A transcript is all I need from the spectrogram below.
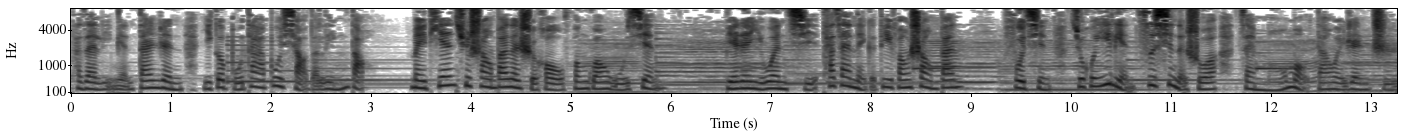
他在里面担任一个不大不小的领导。每天去上班的时候风光无限，别人一问起他在哪个地方上班，父亲就会一脸自信地说在某某单位任职。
